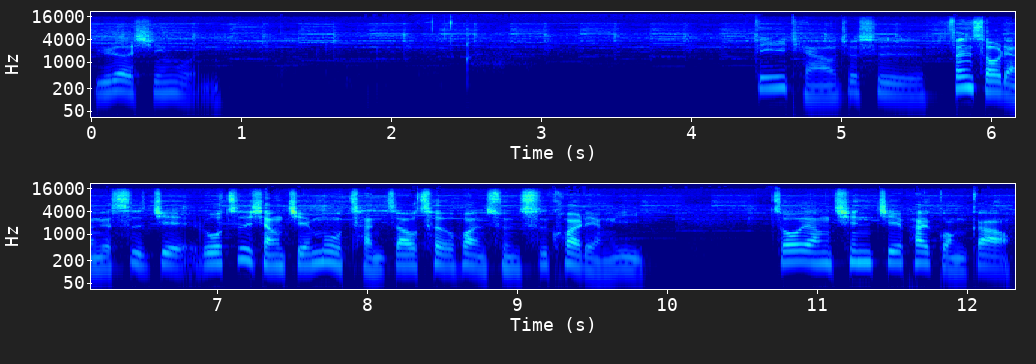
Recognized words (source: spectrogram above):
娱乐新闻，第一条就是分手两个世界，罗志祥节目惨遭撤换，损失快两亿，周扬青接拍广告。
